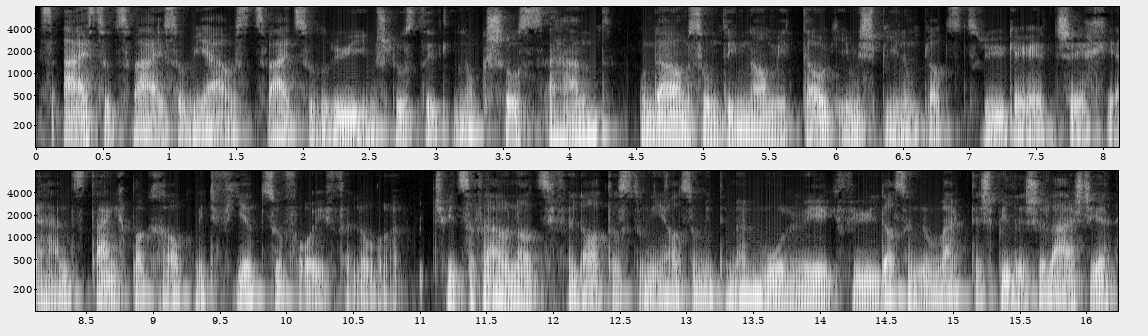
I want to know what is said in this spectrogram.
das 1 zu 2 sowie auch das 2 zu 3 im Schlussdrittel noch geschossen haben. Und auch am Sonntagnachmittag im Spiel um Platz 3 gegen Tschechien haben sie denkbar gehabt mit 4 zu 5 verloren. Die Schweizer Frauennazi verlässt das Turnier also mit einem mulmigen Gefühl, er nur wegen der spielerischen Leistungen,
